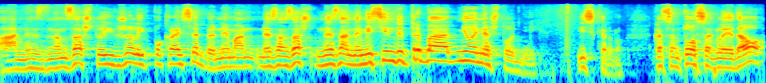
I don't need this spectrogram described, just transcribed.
A ne znam zašto ih želi pokraj sebe. Nema, ne znam zašto, ne znam, ne mislim da treba njoj nešto od njih. Iskreno kad sam to sagledao,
